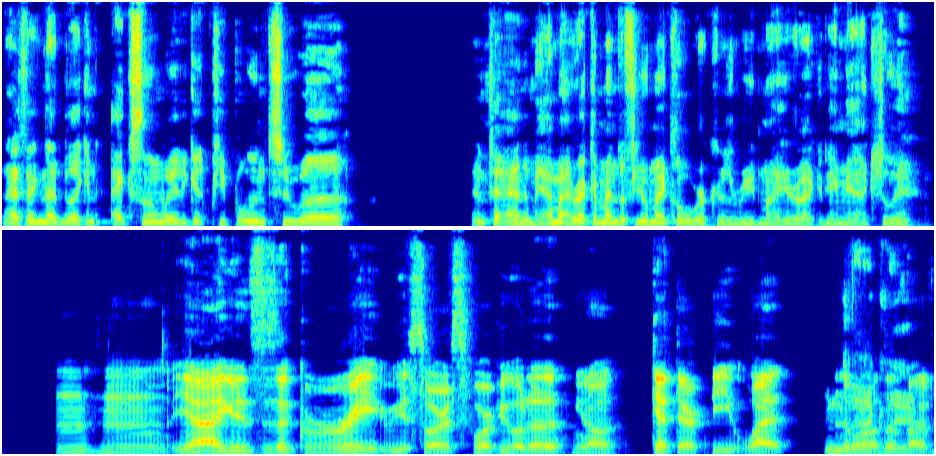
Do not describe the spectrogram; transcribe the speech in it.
And I think that'd be like an excellent way to get people into uh into anime. I might recommend a few of my coworkers read My Hero Academia. Actually, hmm Yeah, I guess this is a great resource for people to, you know, get their feet wet in the world exactly. of uh,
